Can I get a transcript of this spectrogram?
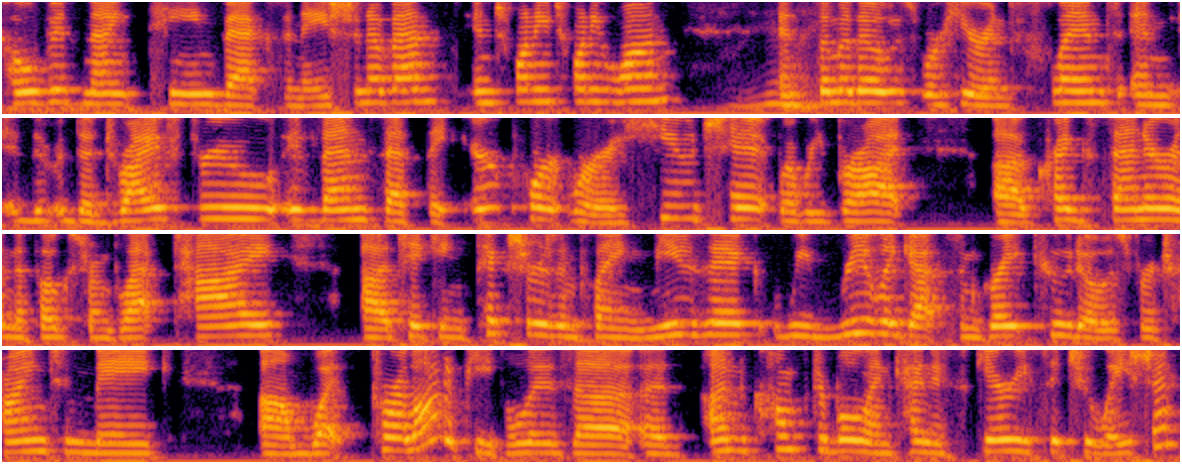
COVID 19 vaccination events in 2021. And some of those were here in Flint, and the, the drive through events at the airport were a huge hit where we brought uh, Craig Center and the folks from Black Tie uh, taking pictures and playing music. We really got some great kudos for trying to make um, what for a lot of people is a, a, uncomfortable and kind of scary situation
